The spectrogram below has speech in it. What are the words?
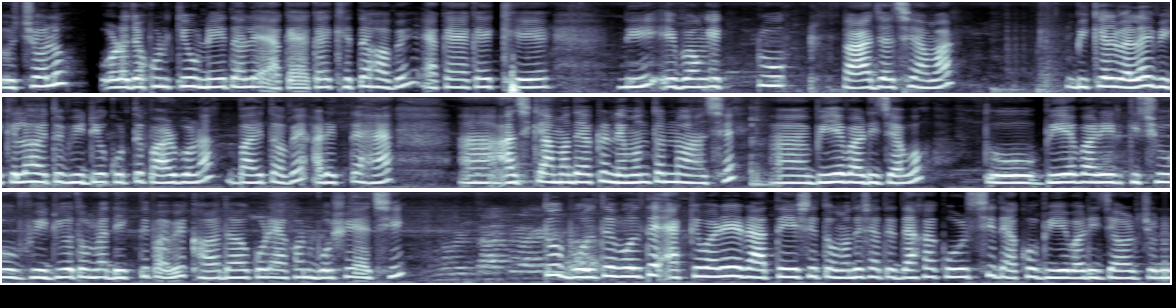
তো চলো, ওরা যখন কেউ নেই তাহলে একা একাই খেতে হবে, একা একাই খেয়ে নিই এবং একটু কাজ আছে আমার। বিকেলবেলায়, বিকেলে হয়তো ভিডিও করতে পারব না, বাই তবে আরেকটা হ্যাঁ। আজকে আমাদের একটা নেমন্তন্ন আছে। বিয়ে বাড়ি যাব। তো বিয়ে বাড়ির কিছু ভিডিও তোমরা দেখতে পাবে। খাওয়া দাওয়া করে এখন বসে আছি। তো বলতে বলতে একেবারে রাতে এসে তোমাদের সাথে দেখা করছি। দেখো, বিয়ে বাড়ি যাওয়ার জন্য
